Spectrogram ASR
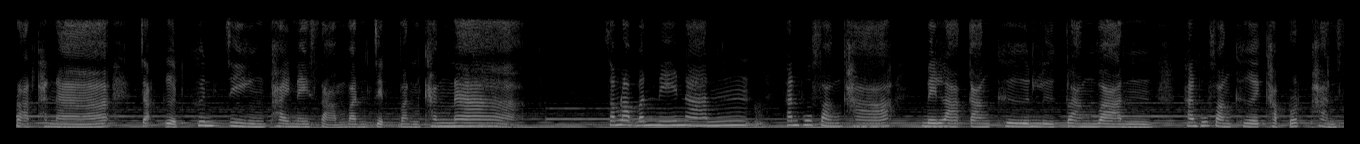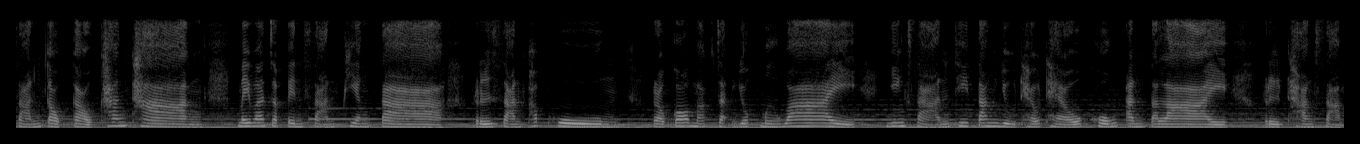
ปรารถนา จะเกิดขึ้นจริงภายใน 3 วัน 7 วันข้างหน้าสำหรับวันนี้นั้น ท่านผู้ฟังคะ เวลากลางคืนหรือกลางวัน ท่านผู้ฟังเคยขับรถผ่านสารเก่าๆข้างทาง ไม่ว่าจะเป็นสารเพียงตา หรือสารพระภูมิ เราก็มักจะยกมือไหว้ ยิ่งสารที่ตั้งอยู่แถวแถวๆโค้งอันตราย หรือทางสาม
